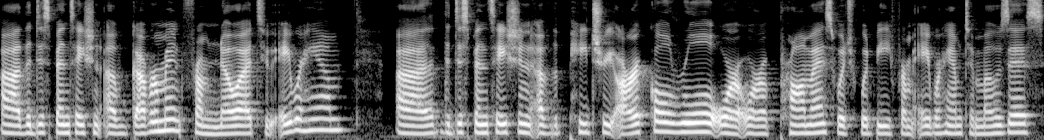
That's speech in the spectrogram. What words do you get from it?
uh, the dispensation of government from Noah to Abraham, uh, the dispensation of the patriarchal rule or, or a promise, which would be from Abraham to Moses,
